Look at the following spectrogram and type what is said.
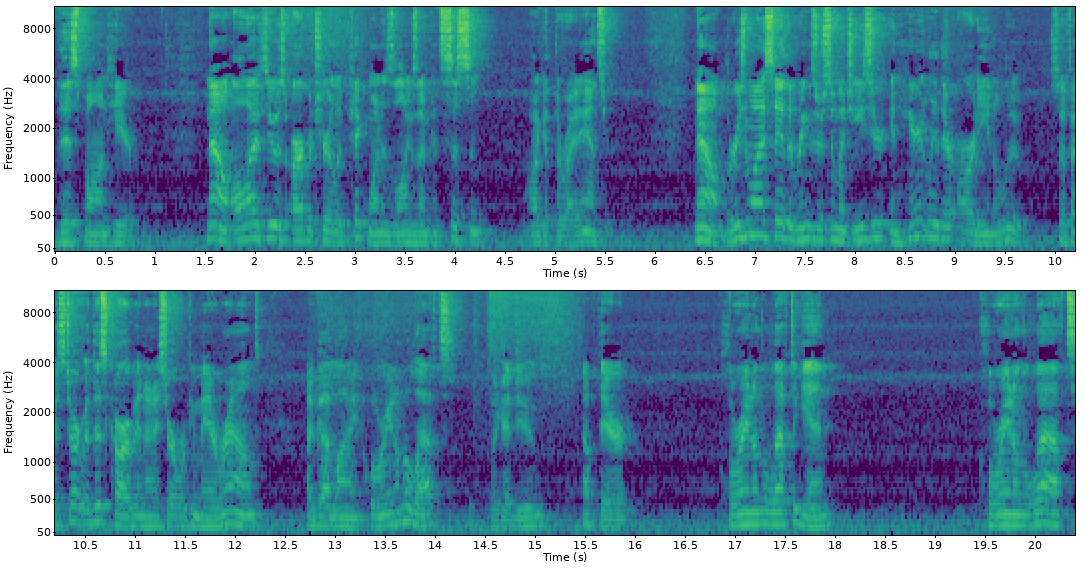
this bond here. Now, all I have to do is arbitrarily pick one. As long as I'm consistent, I'll get the right answer. Now, the reason why I say the rings are so much easier, inherently they're already in a loop. So if I start with this carbon and I start working my way around, I've got my chlorine on the left, like I do up there, chlorine on the left again, chlorine on the left,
